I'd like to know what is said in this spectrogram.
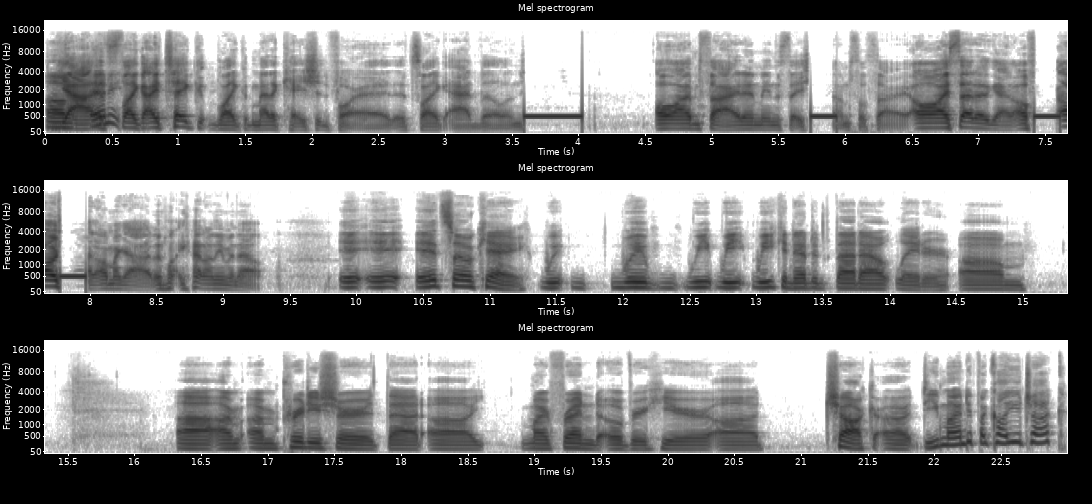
um yeah, any- it's like I take like medication for it. It's like Advil and. Oh, I'm sorry. I didn't mean to say. I'm so sorry. Oh, I said it again. Oh, f- oh, shit. oh my god. Like I don't even know. it, it it's okay. We we we we we can edit that out later. Um uh I'm I'm pretty sure that uh my friend over here uh Chuck, uh do you mind if I call you Chuck?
